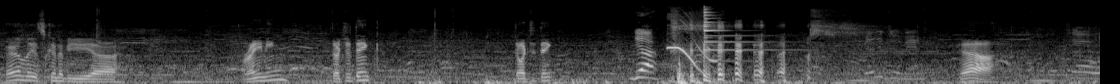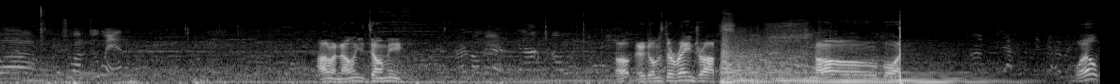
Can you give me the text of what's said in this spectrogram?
apparently it's gonna be uh, raining, don't you think? Don't you think? Yeah. really do, man. Yeah, So, uh, what you want to do, man? I don't know, you tell me. I don't know, man. Oh, here comes the raindrops. Oh boy. Well,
